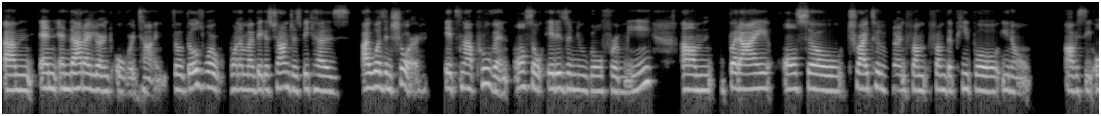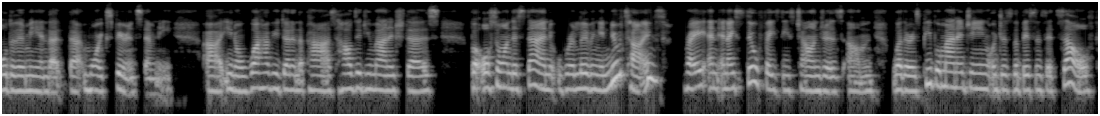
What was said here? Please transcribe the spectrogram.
Um and and that i learned over time. So those were one of my biggest challenges because i wasn't sure it's not proven. Also, it is a new role for me. Um, but I also try to learn from from the people, you know, obviously older than me and that that more experienced than me. Uh, you know, what have you done in the past? How did you manage this? But also understand we're living in new times, right and and i still face these challenges um, whether it's people managing or just the business itself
